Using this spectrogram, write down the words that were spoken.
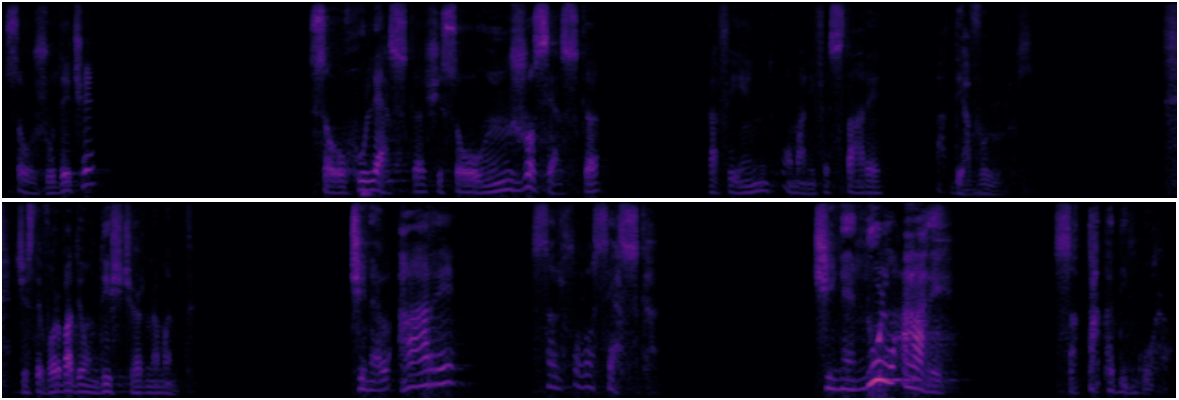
să o judece, să o hulească și să o înjosească ca fiind o manifestare a diavolului. Deci este vorba de un discernământ. Cine îl are, să-l folosească. Cine nu-l are, să tacă din gură.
